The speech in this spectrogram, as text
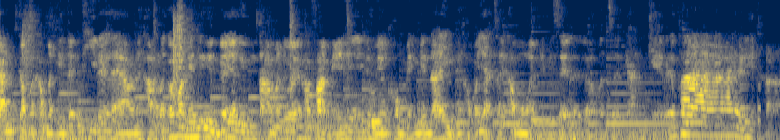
การกลับมาทำแบบนี้เต็มที่ได้แล้วนะครับแล้วก็คอนเทนต์อื่นก็อย่าลืมตามมาด้วยนะครับฝากเมนที่ดูยังคอมเมนต์กันได้อยู่นะครับว่าอยากจะให้ทำวงแบบนี้พิเศษเลยเดี๋ยวเรามาเจอกันโอเคบ๊ายบายสวัสดีครับ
